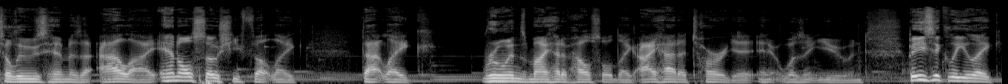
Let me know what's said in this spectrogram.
to lose him as an ally, and also she felt like that, like, ruins my head of household. Like, I had a target and it wasn't you. And basically, like,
